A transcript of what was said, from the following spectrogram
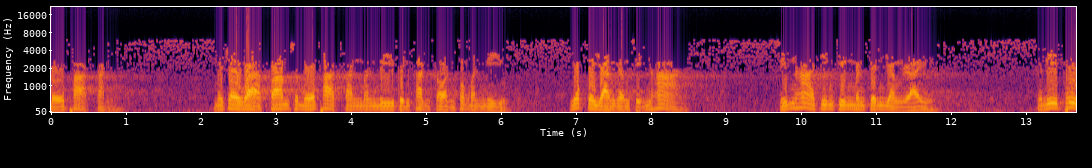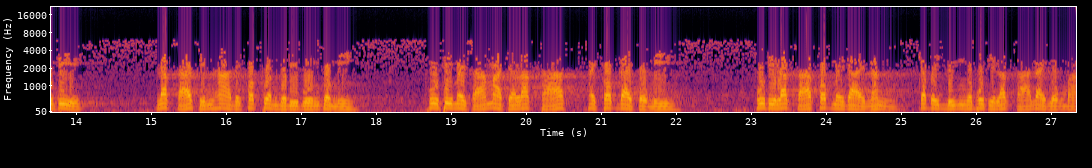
มอภาคกัน ไม่ใช่ว่าความเสมอภาคกันมันมีเป็นขั้นตอนพวกมันมีอยู่ ยกตัวอย่างอย่างศีลห้าศีลห้าจริง ๆ มันเป็นอย่างไรแต่นี้ผู้ที่รักษาศีลห้าได้ครบถ้วนบริบูรณ์ก็มี ผู้ที่ไม่สามารถจะรักษาให้ครบได้ก็มี ผู้ที่รักษาครบไม่ได้นั้นจะไปดึงกับผู้ที่รักษาได้ลงมา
